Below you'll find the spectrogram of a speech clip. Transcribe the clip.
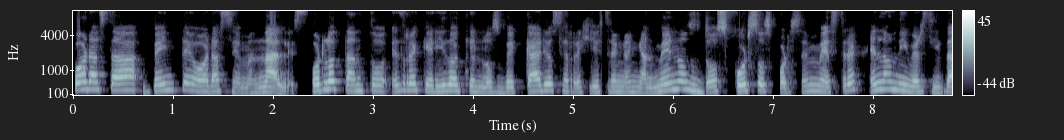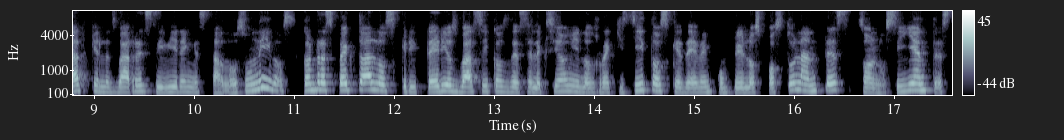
por hasta 20 horas semanales. Por lo tanto, es requerido que los becarios se registren en al menos dos cursos por semestre en la universidad que les va a recibir en Estados Unidos. Con respecto a los criterios básicos de selección y los requisitos que deben cumplir los postulantes, son los siguientes.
